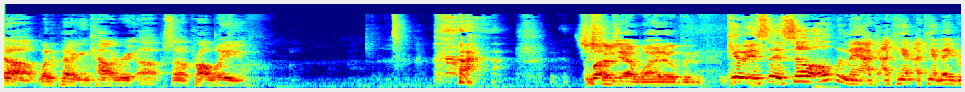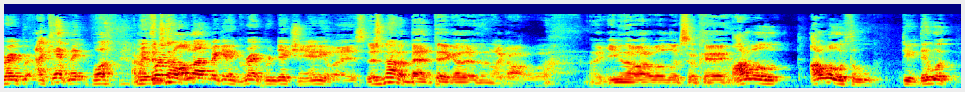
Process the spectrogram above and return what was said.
uh, Winnipeg and Calgary up. So probably Just But- shows you how wide open. Dude, it's, it's so open, man. I, I can't I can't make great. I can't make. Well, I mean, first there's of all, I'm not- not making a great prediction, anyways. There's not a bad pick other than like Ottawa. Like even though Ottawa looks okay. Ottawa, Ottawa looks, a, dude. They look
